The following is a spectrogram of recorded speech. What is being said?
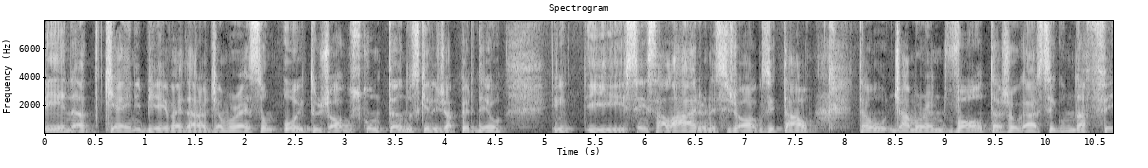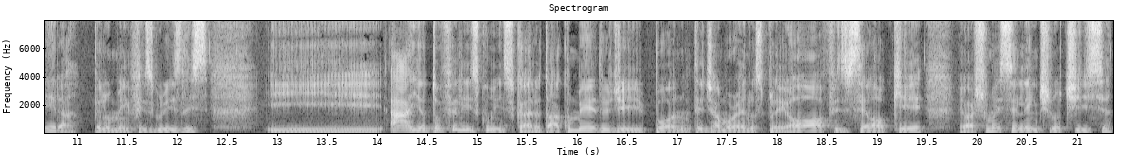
pena que a NBA vai dar ao Jamoran, são oito jogos contando os que ele já perdeu e, e sem salário nesses jogos e tal. Então, Jamoran volta a jogar segunda-feira pelo Memphis Grizzlies e... Ah, e eu tô feliz com isso, cara. Eu tava com medo de, pô, não ter Jamoran nos playoffs e sei lá o quê. Eu acho uma excelente notícia.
